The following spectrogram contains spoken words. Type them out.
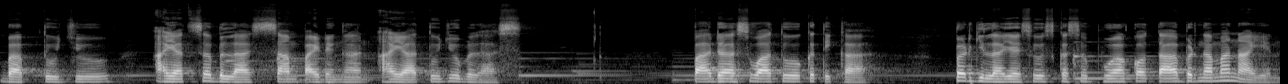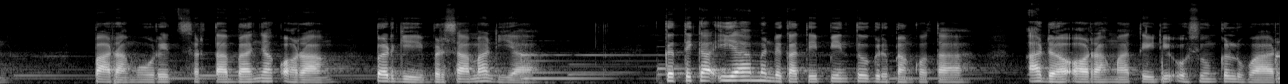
bab 7 ayat 11 sampai dengan ayat 17. Pada suatu ketika, pergilah Yesus ke sebuah kota bernama Nain para murid serta banyak orang pergi bersama dia. Ketika ia mendekati pintu gerbang kota, ada orang mati diusung keluar,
